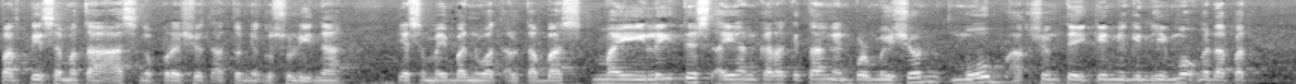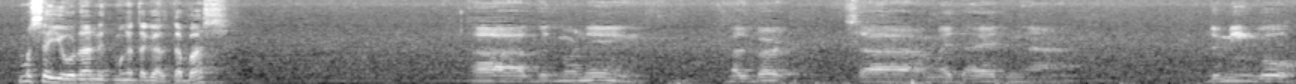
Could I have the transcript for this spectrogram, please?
parte sa mataas nga presyo at aton nga gasolina ya sa may Banwat Altabas. May latest ayhan kara kita nga information, move, action taken nga ginhimo nga dapat masayunan it mga taga Altabas. Ah, good morning, Malbert. Sa may dayad nga Domingo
